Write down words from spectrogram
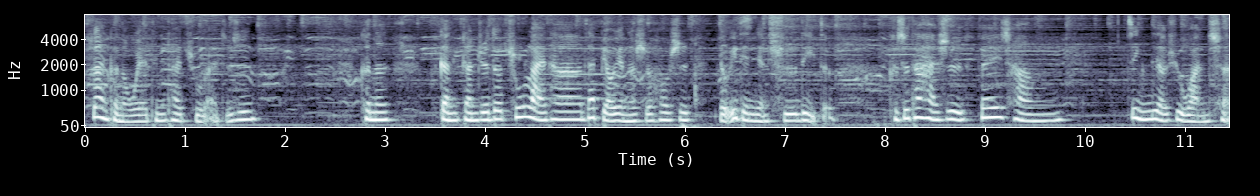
虽然可能我也听不太出来，只是。可能感感觉得出来，他在表演的时候是有一点点吃力的，可是他还是非常尽力的去完成，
